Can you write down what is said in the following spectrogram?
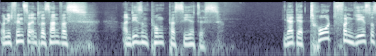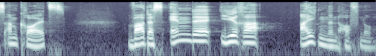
Und ich finde es so interessant, was an diesem Punkt passiert ist. Ja, der Tod von Jesus am Kreuz war das Ende ihrer eigenen Hoffnung.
